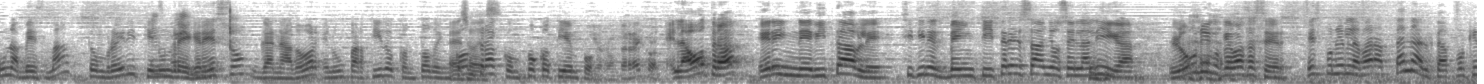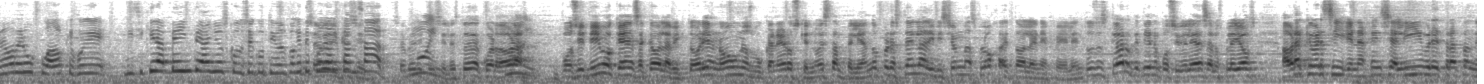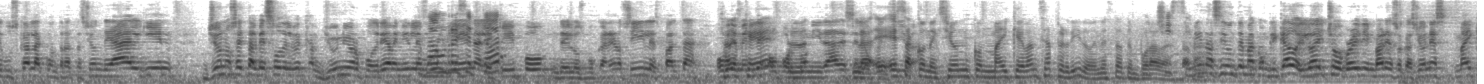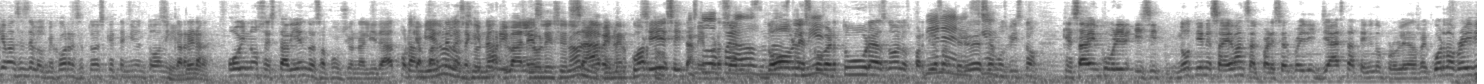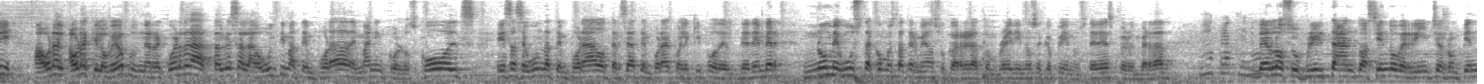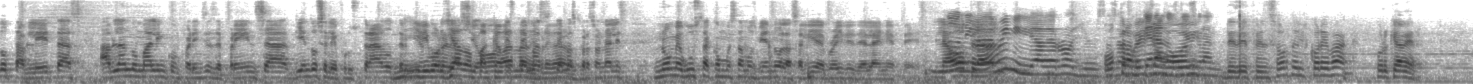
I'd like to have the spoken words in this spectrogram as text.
una vez más Tom Brady tiene Es un Brady. regreso ganador en un partido con todo en Eso contra, es. con poco tiempo. Y rompe récord. La otra era inevitable. Si tienes 23 años en la liga, lo único que vas a hacer es poner la vara tan alta porque no va a haber un jugador que juegue ni siquiera 20 años consecutivos para que te Se pueda ve difícil, alcanzar. se ve Muy. difícil, estoy de acuerdo. Ahora, Muy. positivo que hayan sacado la victoria, ¿no? Unos bucaneros que no están peleando, pero está en la división más floja de toda la NFL. Entonces, claro que tienen posibilidades a los playoffs. Habrá que ver si en agencia libre tratan de buscar la contratación de alguien. Yo no sé, tal vez Odell Beckham Jr. podría venirle O sea, muy bien al equipo de los bucaneros. Sí, les falta, ¿Sabes obviamente, qué? oportunidades en la, esa conexión con Mike Evans se ha perdido en esta temporada. Muchísimo. También ha sido un tema complicado y lo ha dicho Brady en varias ocasiones. Mike Evans es de los mejores receptores que he tenido en toda mi Sin carrera. duda. Hoy no se está viendo esa funcionalidad porque También aparte lo los equipos rivales lo lesionaron en el saben. primer cuarto. Sí, sí, también. Pero son dobles también. coberturas, ¿no? En los partidos Viene anteriores hemos visto que saben cubrir y si no tienes a Evans, al parecer Brady ya está teniendo problemas. Recuerdo a Brady, ahora, ahora que lo veo, pues me recuerda tal vez a la última temporada de Manning con los Colts, esa segunda temporada o tercera temporada con el equipo de, de Denver. No me gusta cómo está terminando su carrera Tom Brady, no sé qué opinan ustedes, pero en verdad No, claro que no. verlo sufrir tanto, haciendo berrinches, rompiendo tabletas, hablando mal en conferencias de prensa, viéndosele frustrado, terminando divorciado para de temas, temas personales. No me gusta cómo estamos viendo la salida de Brady de la NFL. La no, ni la otra, de Brady ni la de o sea, otra vez yo voy de defensor del coreback. Porque, a ver,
